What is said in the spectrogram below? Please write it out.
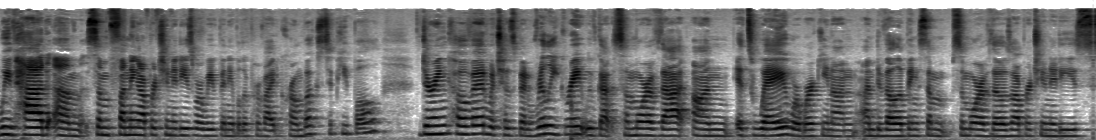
We've had um, some funding opportunities where we've been able to provide Chromebooks to people during COVID, which has been really great. We've got some more of that on its way. We're working on on developing some some more of those opportunities.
